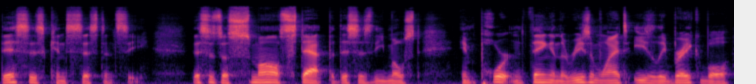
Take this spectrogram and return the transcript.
This is consistency. This is a small step, but this is the most important thing. And the reason why it's easily breakable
